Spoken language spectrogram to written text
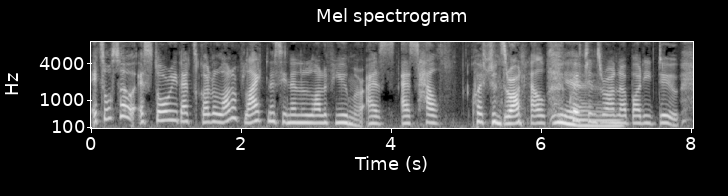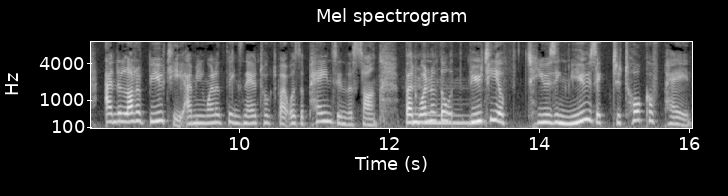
it's also a story that's got a lot of lightness in and a lot of humor, as as health questions around health, Yeah. questions around our body do, and a lot of beauty. I mean, one of the things Neo talked about was the pains in the song, but one of the mm. beauty of using music to talk of pain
